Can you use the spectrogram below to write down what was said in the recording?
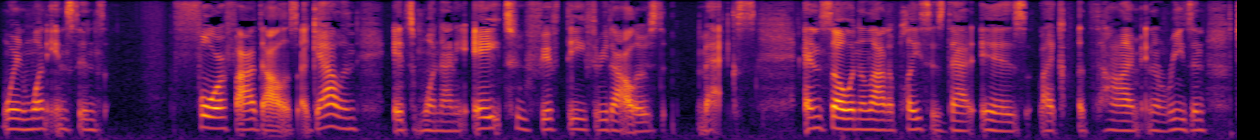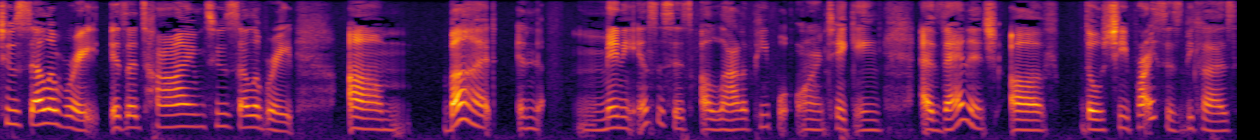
when one instance four or five dollars a gallon, it's one ninety eight to fifty three dollars max. And so, in a lot of places, that is like a time and a reason to celebrate. It's a time to celebrate. Um, but in many instances, a lot of people aren't taking advantage of those cheap prices because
